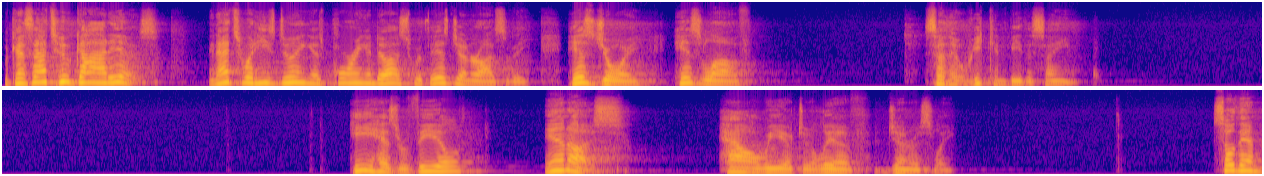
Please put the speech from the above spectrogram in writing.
Because that's who God is. And that's what He's doing is pouring into us with His generosity, His joy, His love, so that we can be the same. He has revealed in us how we are to live generously. So then,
